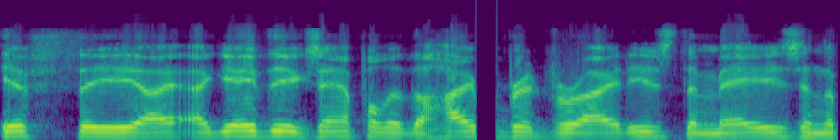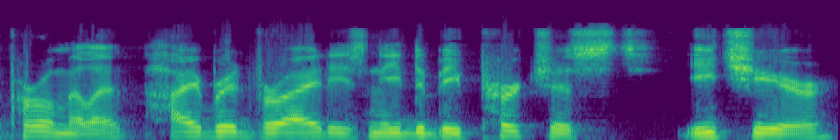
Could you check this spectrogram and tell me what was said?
if the I, I, gave the example of the hybrid varieties, the maize and the pearl millet, hybrid varieties need to be purchased each year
